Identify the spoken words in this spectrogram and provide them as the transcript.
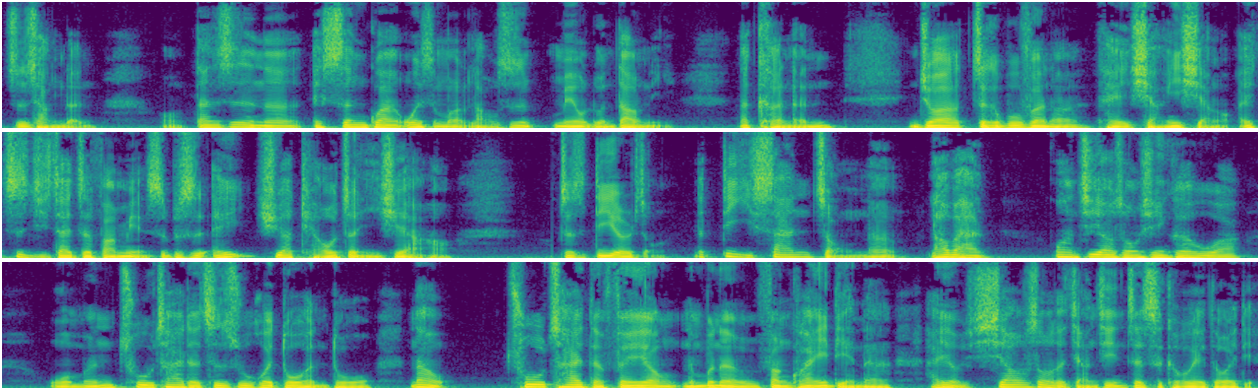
职场人哦，但是呢，哎，升官为什么老是没有轮到你？那可能你就要这个部分呢，可以想一想哦，哎，自己在这方面是不是哎需要调整一下哈？这是第二种。那第三种呢？老板忘记要送新客户啊？我们出差的次数会多很多，那出差的费用能不能放宽一点呢？还有销售的奖金，这次可不可以多一点？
